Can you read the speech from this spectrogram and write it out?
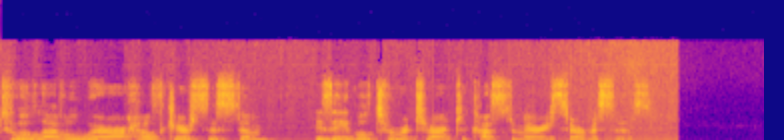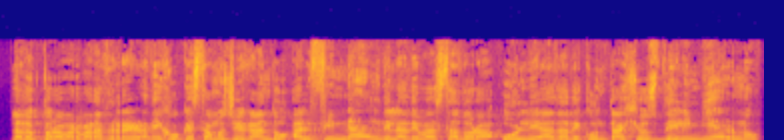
to a level where our healthcare system is able to return to customary services. La doctora Bárbara Ferrer dijo que estamos llegando al final de la devastadora oleada de contagios del invierno.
